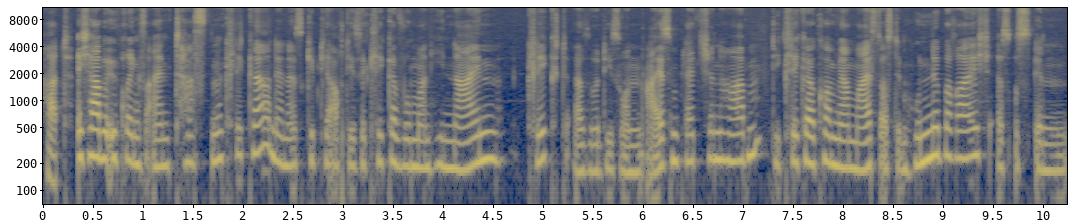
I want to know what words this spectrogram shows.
hat. Ich habe übrigens einen Tastenklicker, denn es gibt ja auch diese Klicker, wo man hinein klickt, also die so ein Eisenblättchen haben. Die Klicker kommen ja meist aus dem Hundebereich. Es ist in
